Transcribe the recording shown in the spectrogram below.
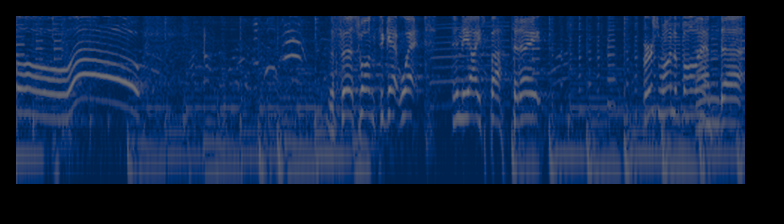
oh, oh! The first one to get wet in the ice bath today. First one to fall in. And uh,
